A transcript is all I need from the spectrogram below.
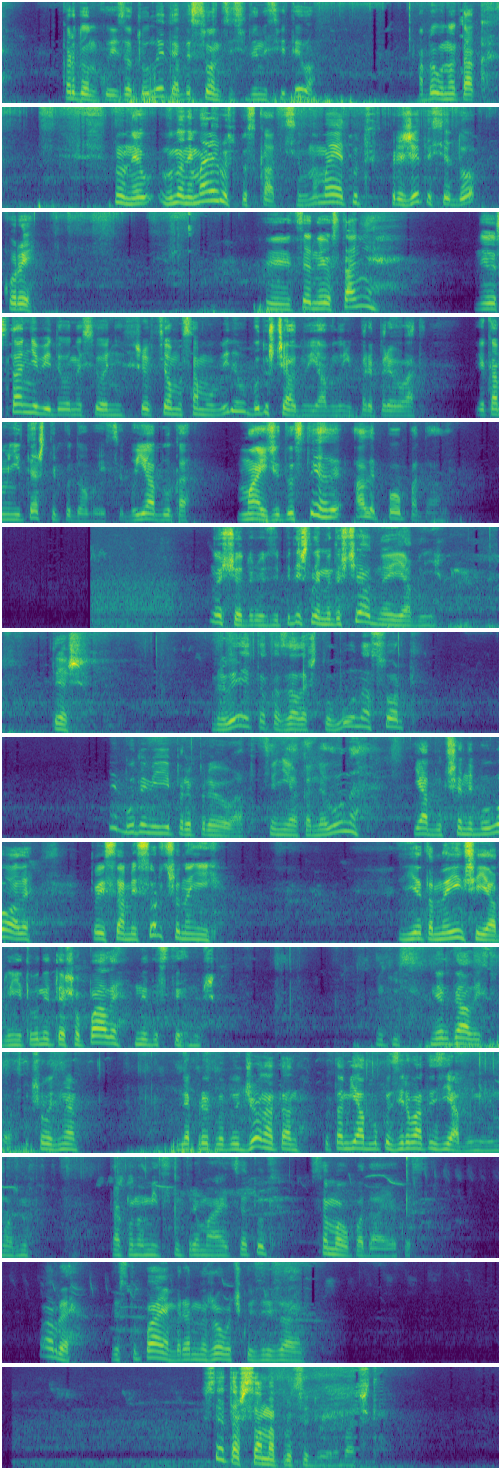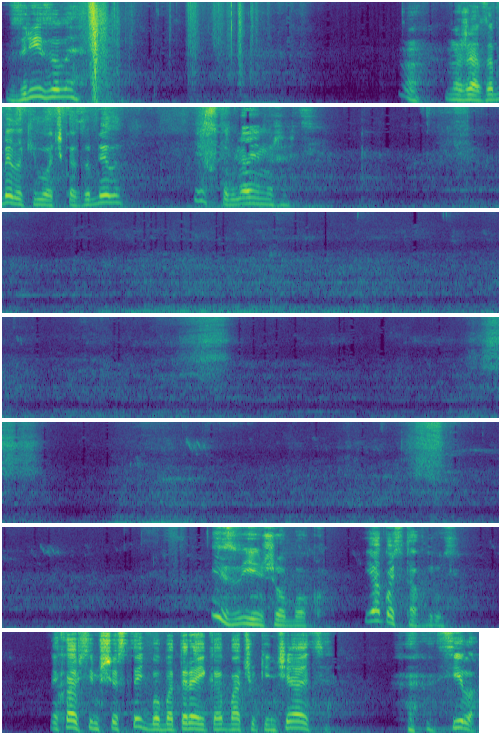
кордонкою затулити, аби сонце сюди не світило, аби воно так. Ну, не, воно не має розпускатися, воно має тут прижитися до кори. Е, Це не останнє, не останнє відео на сьогодні. Ще в цьому самому відео буду ще одну яблуню перепрививати, яка мені теж не подобається, бо яблука майже достигли, але попадали. Ну що, друзі, підійшли ми до ще одної яблуні. Теж привито, казали, що луна сорт. І будемо її перепрививати. Це ніяка не луна. яблук ще не було, але той самий сорт, що на ній. Є там на інші яблуні, то вони теж опали, не достигнувши. Якийсь невдалий сорт. Якщо візьмемо для прикладу Джонатан, то там яблуко зірвати з яблуні не можна. Так воно міцно тримається. А тут само впадає якось. Добре, приступаємо, беремо ножовочку і зрізаємо. Все та ж сама процедура, бачите. Зрізали. О, ножа забили, кілочка забили і вставляємо живці. І з іншого боку. Якось так, друзі. Нехай всім щастить, бо батарейка, бачу, кінчається. Сіла.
